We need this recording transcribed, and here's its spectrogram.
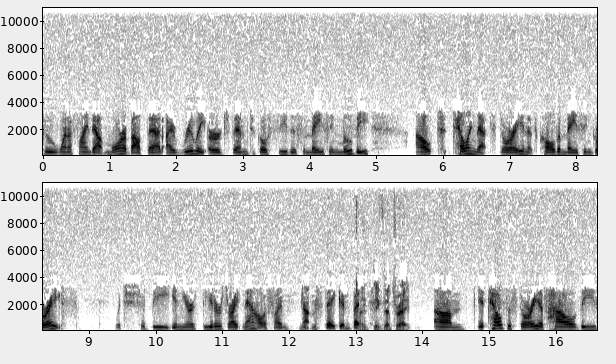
who want to find out more about that, I really urge them to go see this amazing movie out telling that story, and it's called Amazing Grace, which should be in your theaters right now, if I'm not mistaken. But I think that's right um, it tells the story of how these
